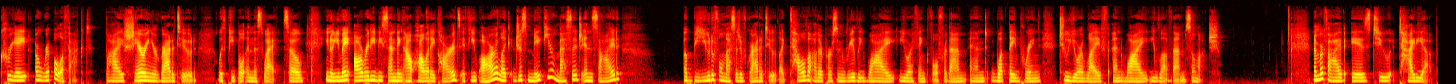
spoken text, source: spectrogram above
create a ripple effect by sharing your gratitude with people in this way. So, you know, you may already be sending out holiday cards. If you are, like, just make your message inside a beautiful message of gratitude. Like, tell the other person really why you are thankful for them and what they bring to your life and why you love them so much. Number five is to tidy up.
